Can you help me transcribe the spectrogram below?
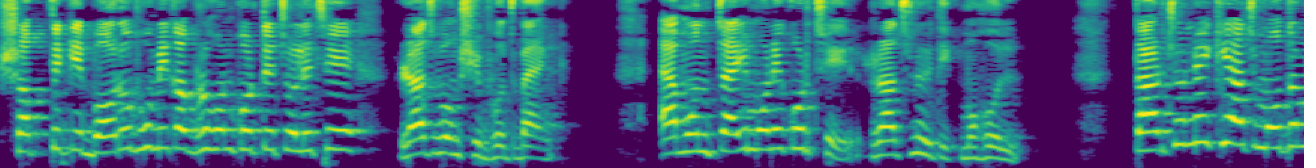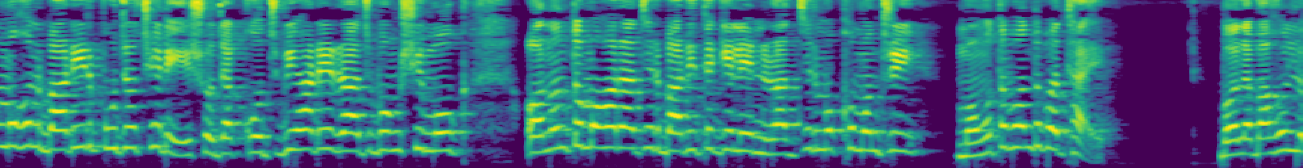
সবথেকে বড় ভূমিকা গ্রহণ করতে চলেছে রাজবংশী ভোট ব্যাংক। এমনটাই মনে করছে রাজনৈতিক মহল। তার জন্যই কি আজ মদনমোহন বাড়ির পুজো ছেড়ে সোজা কোচবিহারের রাজবংশী মুখ অনন্ত মহারাজের বাড়িতে গেলেন রাজ্যের মুখ্যমন্ত্রী মমতা বন্দ্যোপাধ্যায়? বলা বাহুল্য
